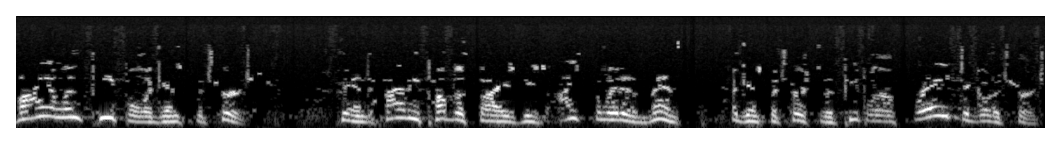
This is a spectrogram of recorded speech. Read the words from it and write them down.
violent people against the church and highly publicize these isolated events against the church so that people are afraid to go to church.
